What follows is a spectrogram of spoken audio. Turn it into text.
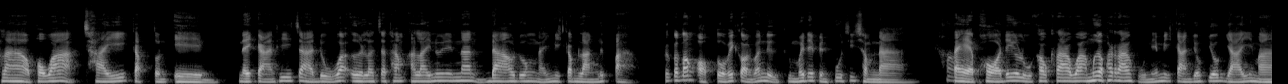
คร่าวๆ เพราะว่าใช้กับตนเอง ในการที่จะดูว่าเออเราจะทำอะไรนู่นนี่นั่น ดาวดวงไหนมีกำลังหรือเปล่าก็ก็ต้องออกตัวไว้ก่อนว่าหนึ่งคือไม่ได้เป็นผู้ที่ชำนาญค่ะแต่พอได้รู้คร่าวๆว่าเมื่อพระราหูเนี่ยมีการยกยกย้ายมา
